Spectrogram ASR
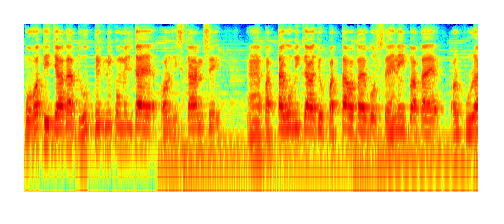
बहुत ही ज़्यादा धूप देखने को मिलता है और इस कारण से पत्ता गोभी का जो पत्ता होता है वो सह नहीं पाता है और पूरा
